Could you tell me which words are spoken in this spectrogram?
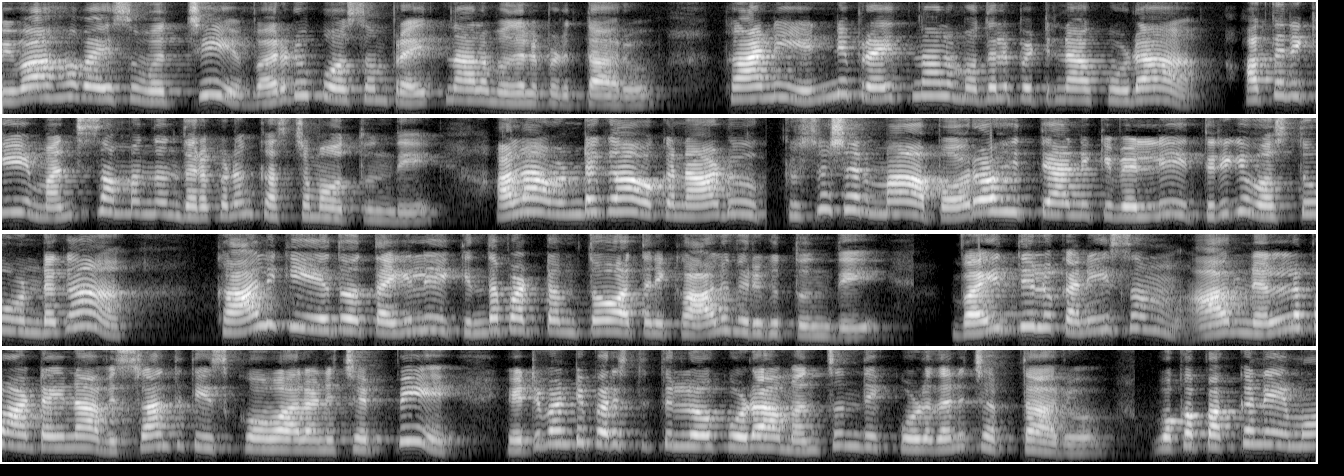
వివాహ వయసు వచ్చి వరుడు కోసం ప్రయత్నాలు మొదలు పెడతారు కానీ ఎన్ని ప్రయత్నాలు మొదలుపెట్టినా కూడా అతనికి మంచి సంబంధం దొరకడం కష్టమవుతుంది. అలా ఉండగా ఒకనాడు కృష్ణశర్మ పౌరోహిత్యానికి వెళ్ళి తిరిగి వస్తూ ఉండగా కాలికి ఏదో తగిలి కింద పట్టడంతో అతని కాలు విరుగుతుంది. వైద్యులు కనీసం ఆరు నెలల పాటైనా విశ్రాంతి తీసుకోవాలని చెప్పి ఎటువంటి పరిస్థితుల్లో కూడా మంచం దిక్కూడదని చెప్తారు. ఒక పక్కనేమో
